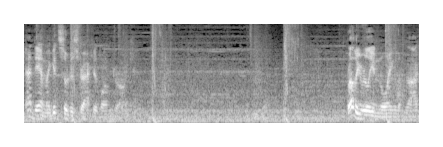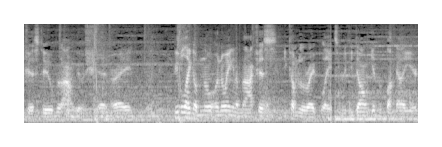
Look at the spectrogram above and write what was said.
God damn, I get so distracted when I'm drunk. Probably really annoying and obnoxious too, but I don't give a shit, alright? People like anno- annoying and obnoxious, come to the right place. But if you don't, get the fuck out of here.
